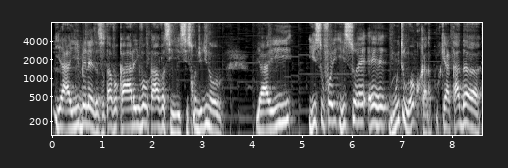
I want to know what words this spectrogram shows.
E aí, beleza, soltava o cara e voltava assim, e se escondia de novo. E aí, isso foi. Isso é, é muito louco, cara, porque a cada.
